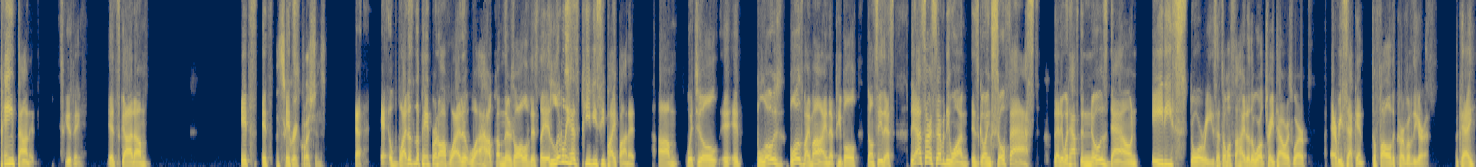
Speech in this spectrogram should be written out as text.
paint on it. Excuse me. It's got um. It's it's That's It's- great questions. Yeah. why doesn't the paint burn off? Why do why, how come there's all of this? It literally has PVC pipe on it, um, which will it, it blows blows my mind that people don't see this. The SR seventy one is going so fast that it would have to nose down eighty stories. That's almost the height of the World Trade Towers were every second to follow the curve of the Earth. Okay,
